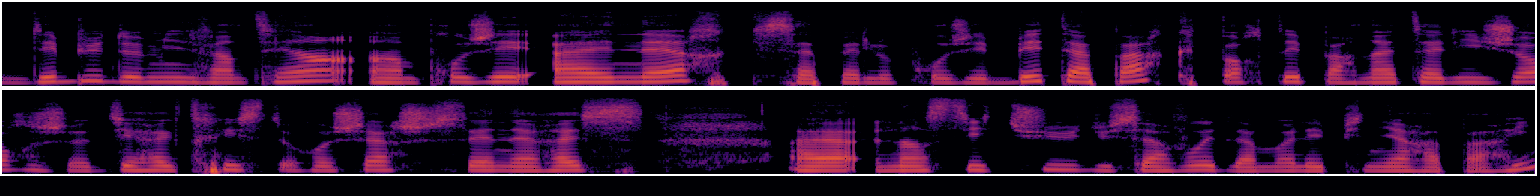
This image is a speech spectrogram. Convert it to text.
début 2021 un projet ANR qui s'appelle le projet Beta Park, porté par Nathalie Georges, directrice de recherche CNRS à l'Institut du cerveau et de la moelle épinière à Paris.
